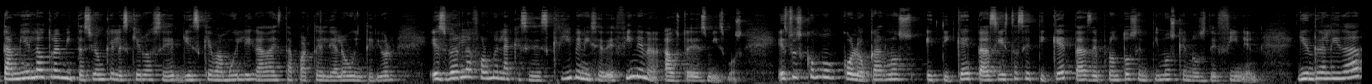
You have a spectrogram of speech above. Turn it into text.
también la otra invitación que les quiero hacer, y es que va muy ligada a esta parte del diálogo interior, es ver la forma en la que se describen y se definen a, ustedes mismos. Esto es como colocarnos etiquetas y estas etiquetas de pronto sentimos que nos definen. Y en realidad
